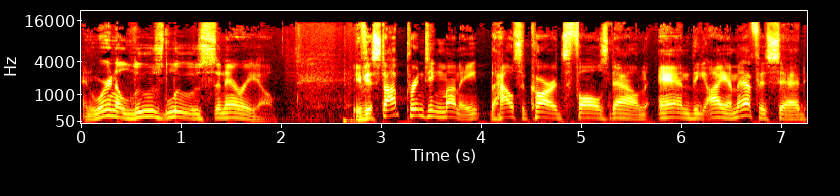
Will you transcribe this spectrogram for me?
And we're in a lose lose scenario. If you stop printing money, the house of cards falls down, and the IMF has said,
